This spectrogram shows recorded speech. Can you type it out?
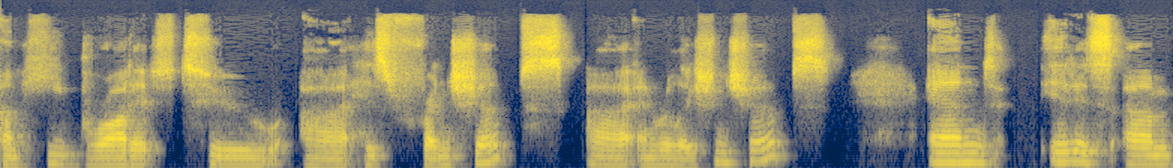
Um, he brought it to uh, his friendships uh, and relationships. And it is um,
